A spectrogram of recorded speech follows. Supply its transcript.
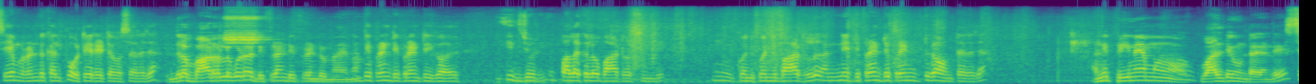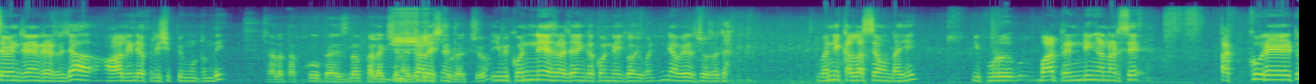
సేమ్ రెండు కలిపి ఒకటే రేటే వస్తాయి రజా. ఇందులో బార్డర్లు కూడా డిఫరెంట్ డిఫరెంట్ ఉన్నాయన్న? డిఫరెంట్ డిఫరెంట్ ఇది చూడు పలకలో బార్డర్ వస్తుంది. కొన్ని కొన్ని బార్డర్లు అన్ని డిఫరెంట్ డిఫరెంట్గా ఉంటాయి రజా. అన్ని ప్రీమియం క్వాలిటీ ఉంటాయండి? సెవెంటీన్ హండ్రెడ్ రజా ఆల్ ఇండియా ఫ్రీ షిప్పింగ్ ఉంటుంది. చాలా తక్కువ ప్రైస్లో కలెక్షన్ కలెక్షన్ చూడొచ్చు. ఇవి కొన్ని రజా ఇంకా కొన్ని ఇవన్నీ అవే చూడు రజా. ఇవన్నీ కలర్సే ఉన్నాయి. ఇప్పుడు బాగా ట్రెండింగ్ అని నడిచే తక్కువ రేటు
